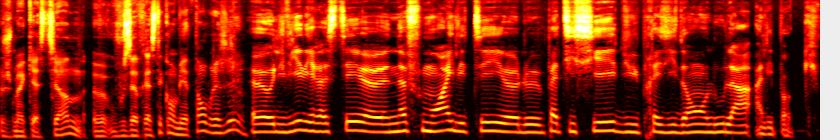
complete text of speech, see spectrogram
je, me questionne. Euh, Vous êtes resté combien de temps au Brésil? Euh, Olivier, il est resté neuf mois. Il était le pâtissier du président Lula à l'époque.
